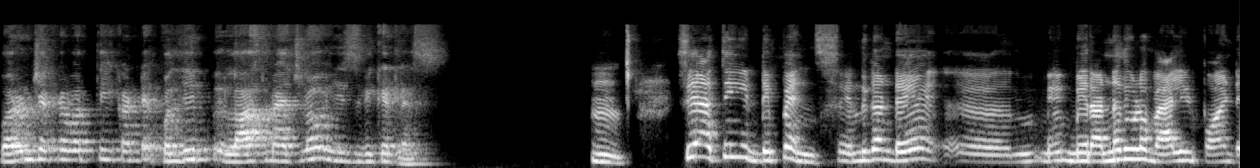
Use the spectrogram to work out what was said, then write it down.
వరుణ్ చక్రవర్తి కంటే కుల్దీప్ లాస్ట్ మ్యాచ్లో is wicket less see I think it depends ఎందుకంటే uh, మీరు అన్నది కూడా valid point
